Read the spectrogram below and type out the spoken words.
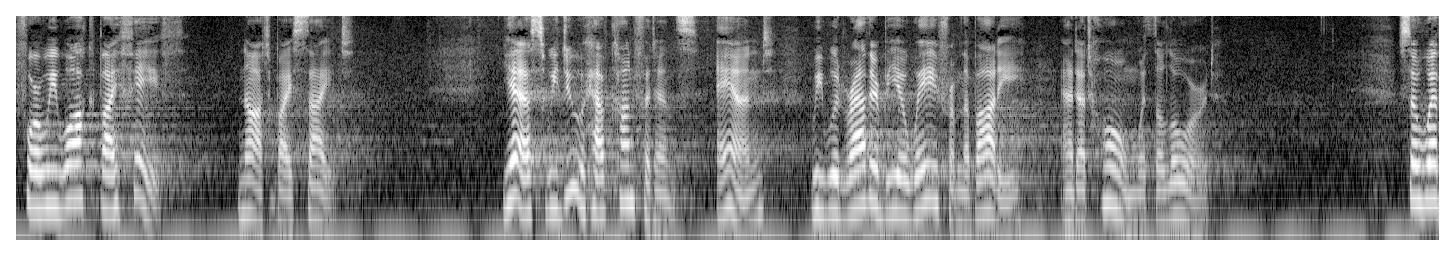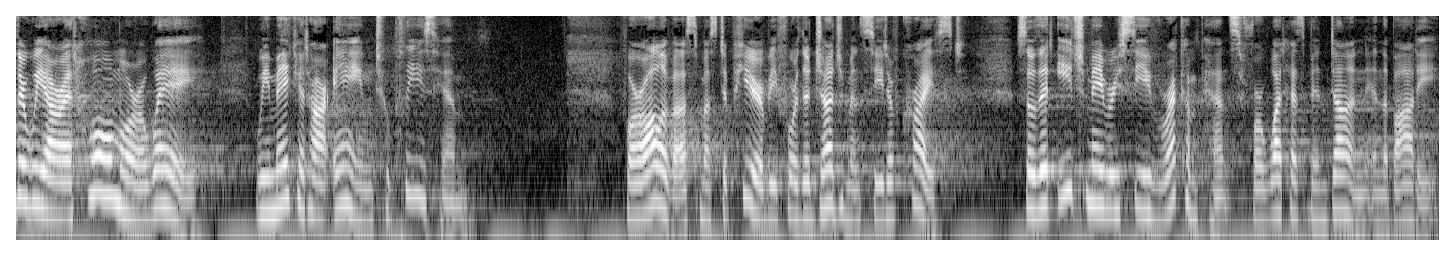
For we walk by faith, not by sight. Yes, we do have confidence, and we would rather be away from the body and at home with the Lord. So, whether we are at home or away, we make it our aim to please Him. For all of us must appear before the judgment seat of Christ, so that each may receive recompense for what has been done in the body,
